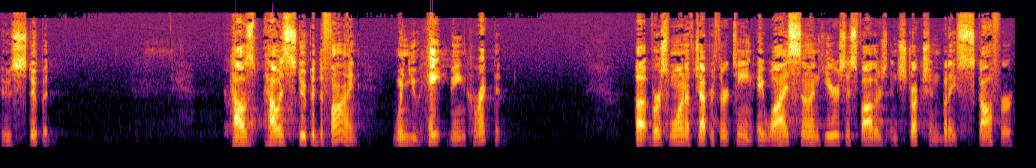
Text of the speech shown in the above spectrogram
who's stupid. How's, how is stupid defined? When you hate being corrected. Uh, verse 1 of chapter 13 A wise son hears his father's instruction, but a scoffer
